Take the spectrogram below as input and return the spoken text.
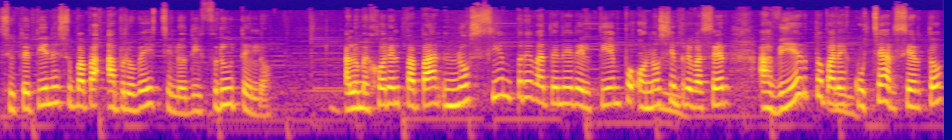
si usted tiene su papá, aprovechelo, disfrútelo. A lo mejor el papá no siempre va a tener el tiempo o no siempre va a ser abierto para escuchar, ¿cierto?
